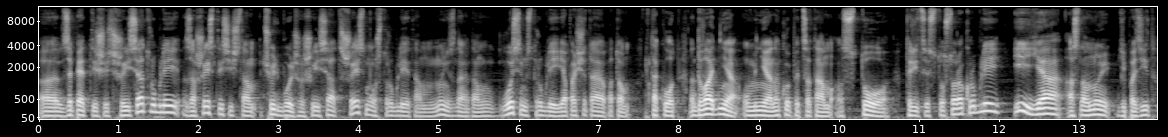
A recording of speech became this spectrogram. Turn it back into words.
э, за 5 тысяч 60 рублей, за 6 тысяч там чуть больше 66, может рублей, там, ну не знаю, там 80 рублей, я посчитаю потом. Так вот, два дня у меня накопится там 130-140 рублей, и я основной депозит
